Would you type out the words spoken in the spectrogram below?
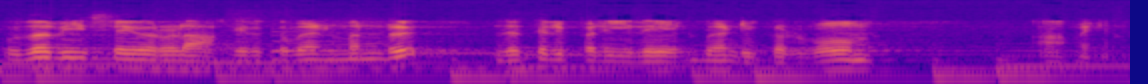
உதவி செய்வர்களாக இருக்க வேண்டும் என்று இந்த திருப்பலியிலே வேண்டிக் கொள்வோம். ஆமேன்.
